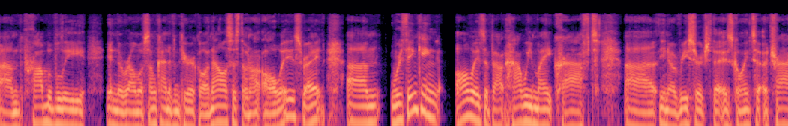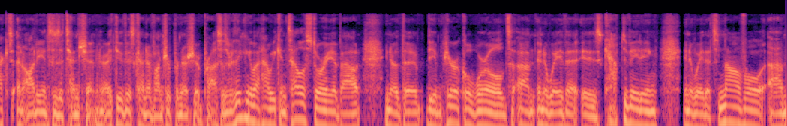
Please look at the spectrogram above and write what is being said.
um, probably in the realm of some kind of empirical analysis, though not always, right? Um, we're thinking always about how we might craft, uh, you know, research that is going to attract an audience's attention, right? Through this kind of entrepreneurship process. We're thinking about how we can tell a story about, you know, the, the empirical world, um, in a way that is captivating, in a way that's novel, um,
